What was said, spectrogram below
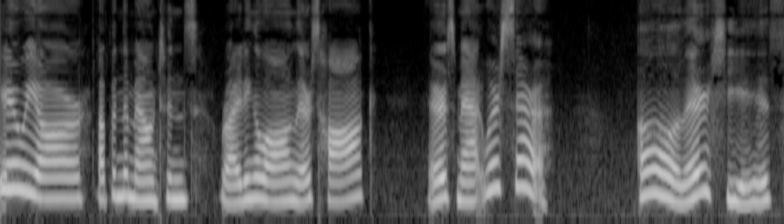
Here we are up in the mountains riding along. There's Hawk. There's Matt. Where's Sarah? Oh, there she is.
